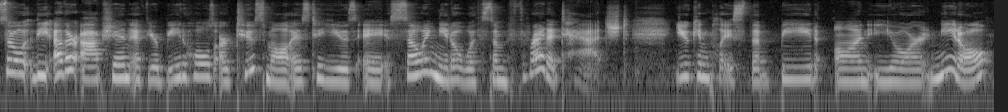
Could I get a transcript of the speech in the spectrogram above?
So the other option, if your bead holes are too small, is to use a sewing needle with some thread attached. You can place the bead on your needle,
